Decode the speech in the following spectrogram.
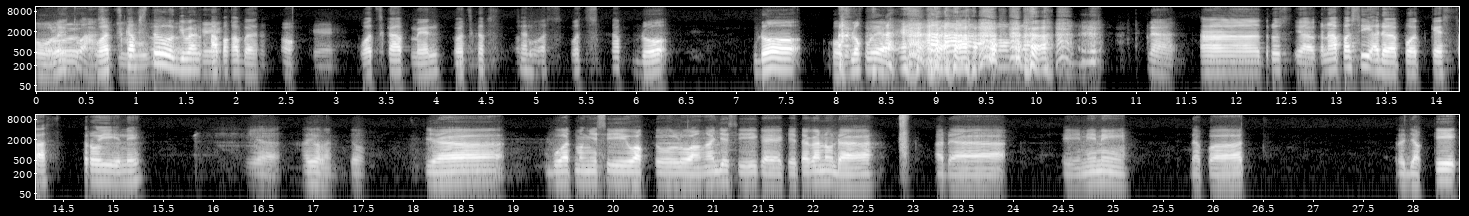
Boleh tuh asik WhatsApps juga. tuh gimana? Oke. Apa kabar? Oke WhatsApp men. WhatsApp Chan. What's, what's up, Do? Do, goblok lu ya? Nah, eh, terus ya kenapa sih ada podcast Sastrui ini? Iya, ayo lan, jawab. ya buat mengisi waktu luang aja sih kayak kita kan udah ada ini nih dapat rezeki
